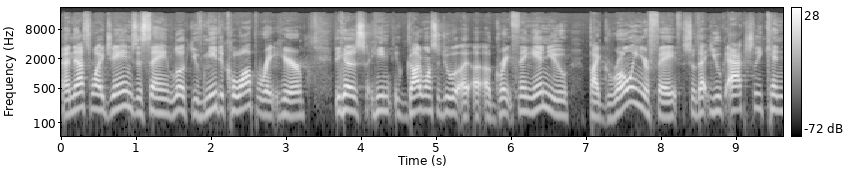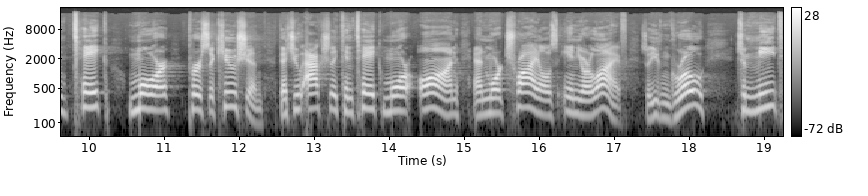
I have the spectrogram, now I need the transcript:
And that's why James is saying, look, you need to cooperate here because he, God wants to do a, a great thing in you by growing your faith so that you actually can take more persecution, that you actually can take more on and more trials in your life. So you can grow to meet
